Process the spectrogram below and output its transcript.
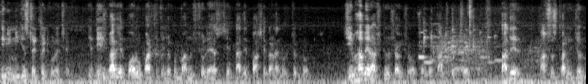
তিনি নিজে স্টেটমেন্ট করেছেন যে দেশভাগের পর ওপার থেকে যখন মানুষ চলে আসছে, তাদের পাশে দাঁড়ানোর জন্য যেভাবে রাষ্ট্রীয় স্বয়ংসেবক সংঘ কাজ করছে, তাদের বাসস্থানের জন্য,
